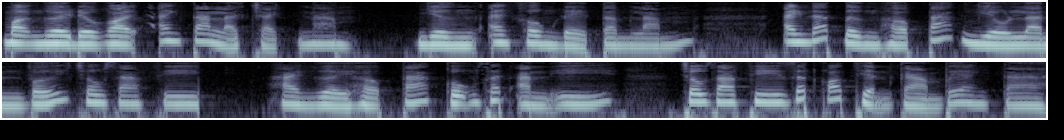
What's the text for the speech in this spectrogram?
mọi người đều gọi anh ta là Trạch Nam. Nhưng anh không để tâm lắm. Anh đã từng hợp tác nhiều lần với Châu Gia Phi. Hai người hợp tác cũng rất ăn ý. Châu Gia Phi rất có thiện cảm với anh ta.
